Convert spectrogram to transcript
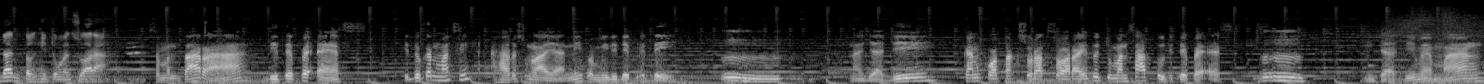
dan penghitungan suara. Sementara di TPS itu kan masih harus melayani pemilih DPT. Hmm. Nah jadi kan kotak surat suara itu cuma satu di TPS. Hmm. Jadi memang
